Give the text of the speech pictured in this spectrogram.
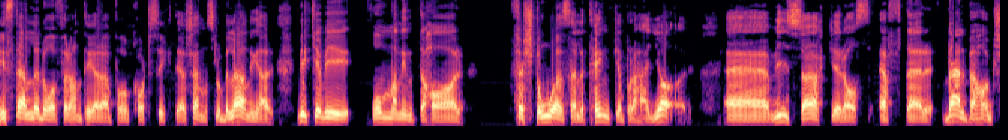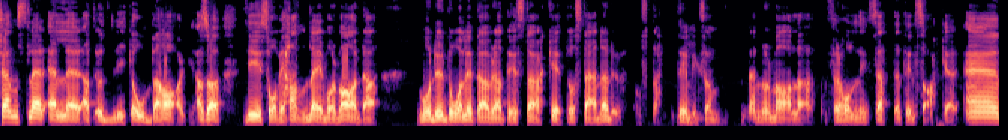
istället då för att hantera på kortsiktiga känslobelöningar. Vilket vi, om man inte har förståelse eller tänker på det här, gör. Eh, vi söker oss efter välbehagskänslor eller att undvika obehag. Alltså, det är ju så vi handlar i vår vardag. Mår du dåligt över att det är stökigt, då städar du ofta. Det är liksom det normala förhållningssättet till saker. Eh,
